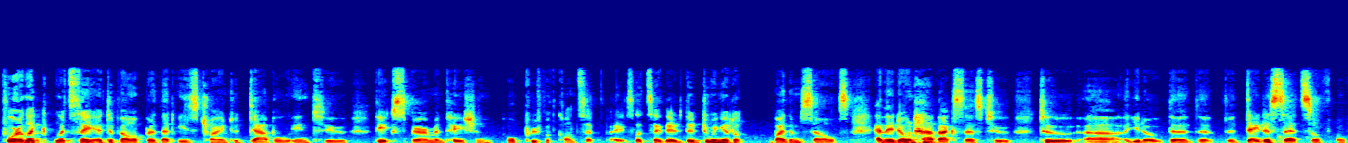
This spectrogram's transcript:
for like let's say a developer that is trying to dabble into the experimentation or proof of concept phase, let's say they're they're doing it by themselves and they don't have access to to uh, you know the, the the data sets of, of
